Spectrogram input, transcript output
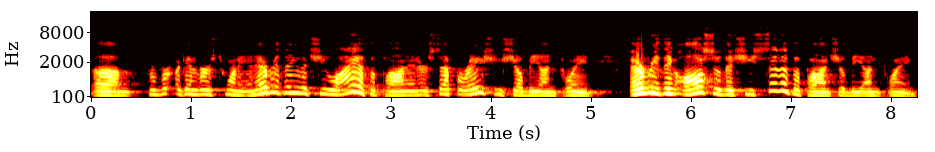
Um, for, again, verse 20. And everything that she lieth upon in her separation shall be unclean. Everything also that she sitteth upon shall be unclean.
